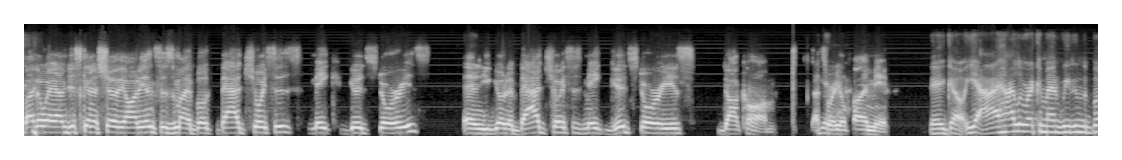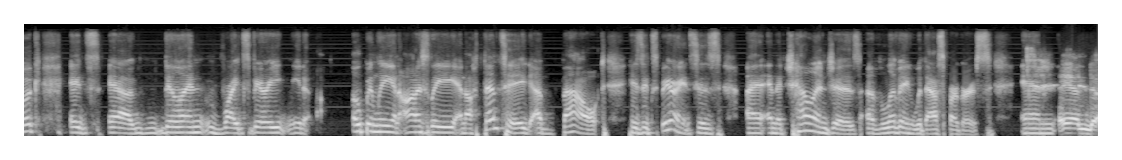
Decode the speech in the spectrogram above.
By the way, I'm just going to show the audience this is my book, Bad Choices Make Good Stories. And you can go to badchoicesmakegoodstories.com. That's yeah. where you'll find me. There you go. Yeah, I highly recommend reading the book. It's uh, Dylan writes very, you know, openly and honestly and authentic about his experiences uh, and the challenges of living with Asperger's. And and uh,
